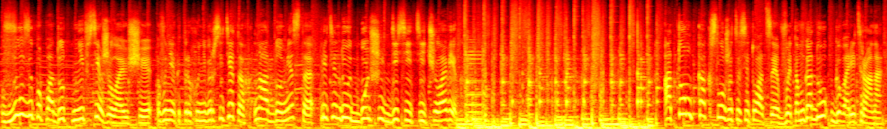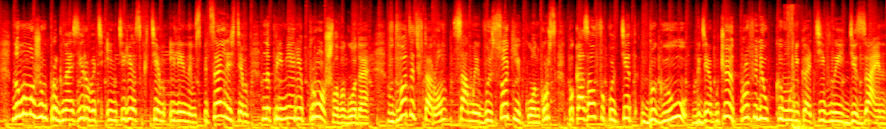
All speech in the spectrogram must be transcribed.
В вузы попадут не все желающие. В некоторых университетах на одно место претендует больше 10 человек. О том, как сложится ситуация в этом году, говорить рано. Но мы можем прогнозировать интерес к тем или иным специальностям на примере прошлого года. В 22-м самый высокий конкурс показал факультет БГУ, где обучают профилю коммуникативный дизайн.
